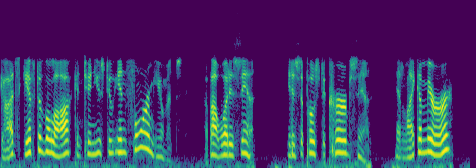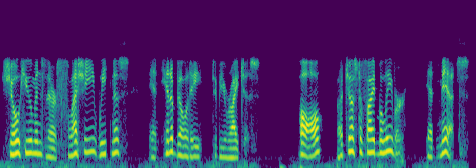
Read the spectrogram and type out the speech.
God's gift of the law continues to inform humans about what is sin. It is supposed to curb sin and, like a mirror, show humans their fleshy weakness and inability to be righteous. Paul, a justified believer, admits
